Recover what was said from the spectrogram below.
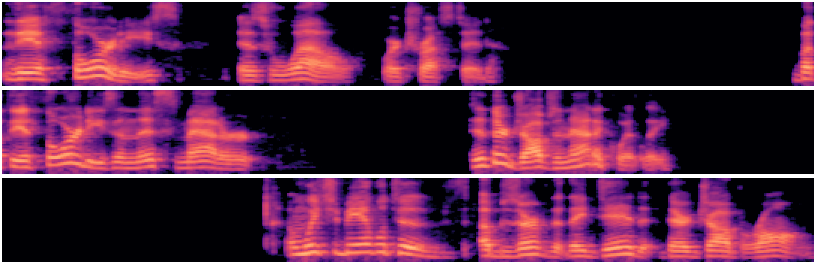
The authorities as well were trusted. But the authorities in this matter did their jobs inadequately. And we should be able to observe that they did their job wrong.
